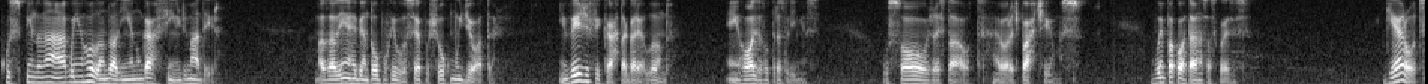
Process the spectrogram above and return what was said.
cuspindo na água e enrolando a linha num garfinho de madeira. Mas a linha arrebentou porque você a puxou como idiota. Em vez de ficar tagarelando, enrole as outras linhas. O sol já está alto, é hora de partirmos. Vou empacotar nessas coisas. Geralt?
